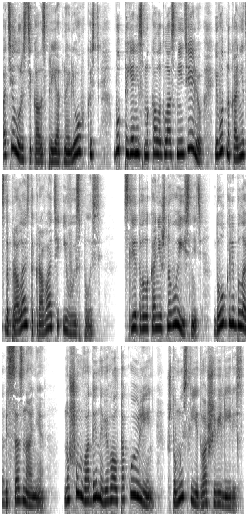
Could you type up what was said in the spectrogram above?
По телу растекалась приятная легкость, будто я не смыкала глаз неделю, и вот, наконец, добралась до кровати и выспалась. Следовало, конечно, выяснить, долго ли была без сознания – но шум воды навевал такую лень, что мысли едва шевелились,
